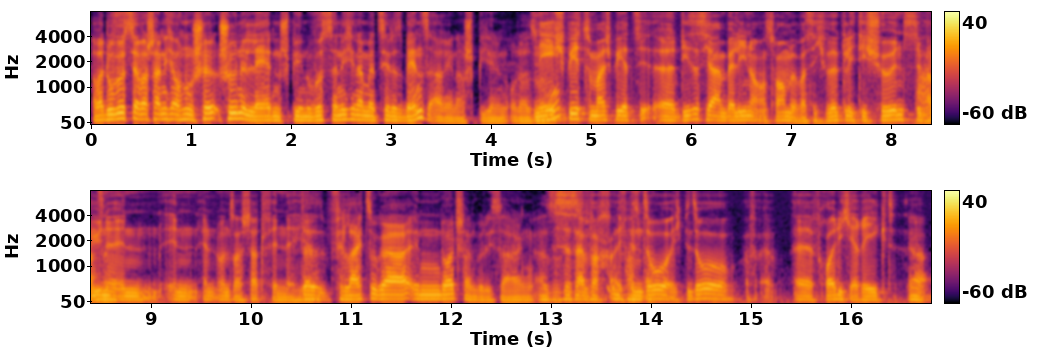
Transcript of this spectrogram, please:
Aber du wirst ja wahrscheinlich auch nur schö schöne Läden spielen. Du wirst ja nicht in der Mercedes-Benz-Arena spielen oder so. Nee, ich spiele zum Beispiel jetzt äh, dieses Jahr im Berliner Ensemble, was ich wirklich die schönste Wahnsinn. Bühne in, in, in unserer Stadt finde. Hier. Da, vielleicht sogar in Deutschland, würde ich sagen. Also es ist einfach, ich bin so, ich bin so äh, freudig erregt, Ja.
